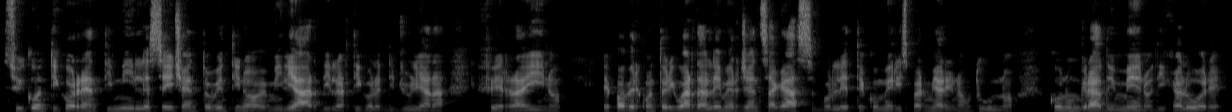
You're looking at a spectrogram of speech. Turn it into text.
sui conti correnti 1629 miliardi, l'articolo è di Giuliana Ferraino. E poi per quanto riguarda l'emergenza gas, bollette come risparmiare in autunno con un grado in meno di calore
